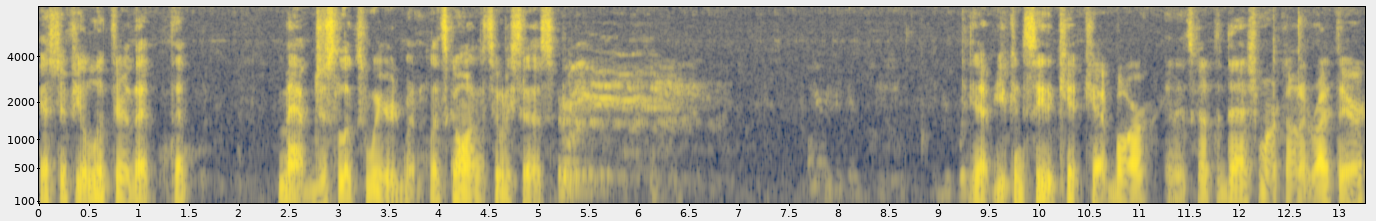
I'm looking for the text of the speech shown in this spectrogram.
Yes, if you'll look there, that, that map just looks weird, but let's go on. Let's see what he says. Yep, you can see the Kit Kat bar, and it's got the dash mark on it right there,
